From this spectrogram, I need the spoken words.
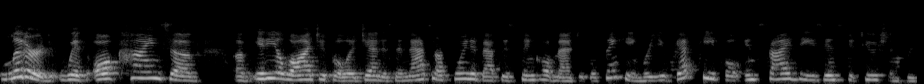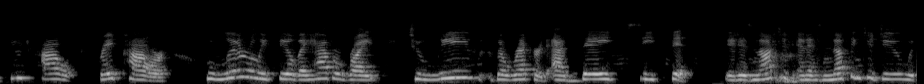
littered with all kinds of of ideological agendas and that's our point about this thing called magical thinking where you get people inside these institutions with huge power great power who literally feel they have a right to leave the record as they see fit. It is not, to, and has nothing to do with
